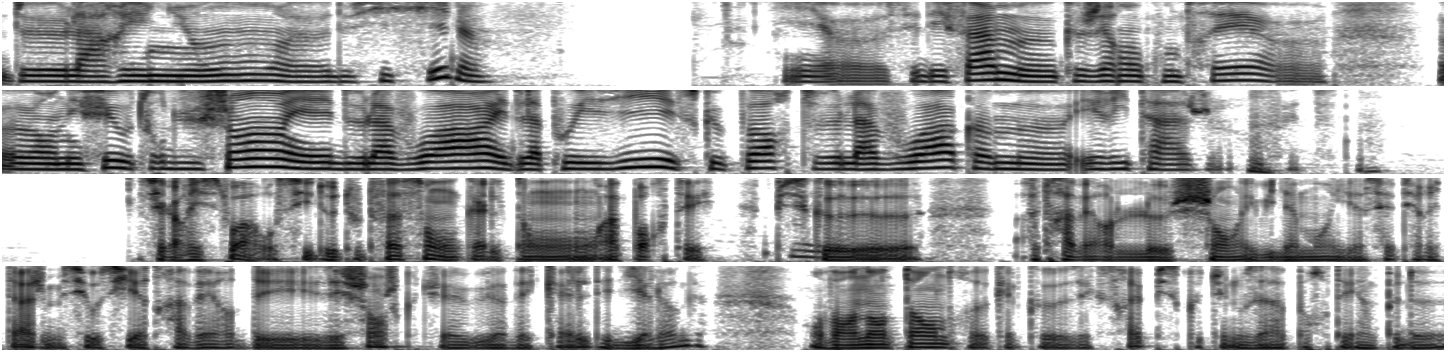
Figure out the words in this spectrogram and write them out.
de la Réunion, de Sicile. Et euh, c'est des femmes euh, que j'ai rencontrées euh, en effet autour du chant et de la voix et de la poésie et ce que porte la voix comme euh, héritage en Mmh. fait. C'est leur histoire aussi, de toute façon, qu'elles t'ont apporté. Puisque, à travers le chant, évidemment, il y a cet héritage, mais c'est aussi à travers des échanges que tu as eus avec elles, des dialogues. On va en entendre quelques extraits, puisque tu nous as apporté un peu de,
